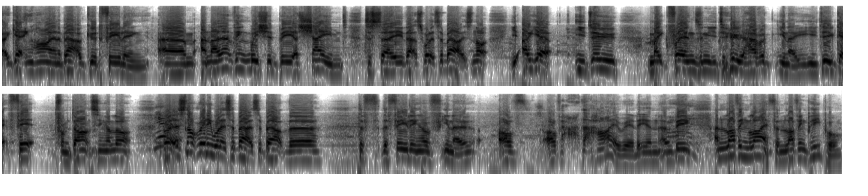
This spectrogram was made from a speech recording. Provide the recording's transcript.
uh, getting high and about a good feeling. Um, and I don't think we should be ashamed to say that's what it's about. It's not. y- Oh yeah, you do make friends and you do have a. You know, you do get fit from dancing a lot. Yeah. But it's not really what it's about. It's about the the the feeling of you know of of that high, really, and, and being and loving life and loving people.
